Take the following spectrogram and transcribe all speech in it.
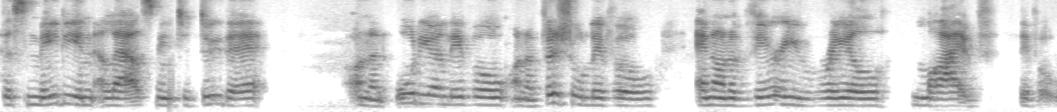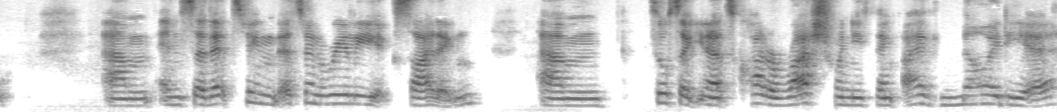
this medium allows me to do that on an audio level, on a visual level, and on a very real live level. Um, and so that's been that's been really exciting. Um, it's also you know it's quite a rush when you think I have no idea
